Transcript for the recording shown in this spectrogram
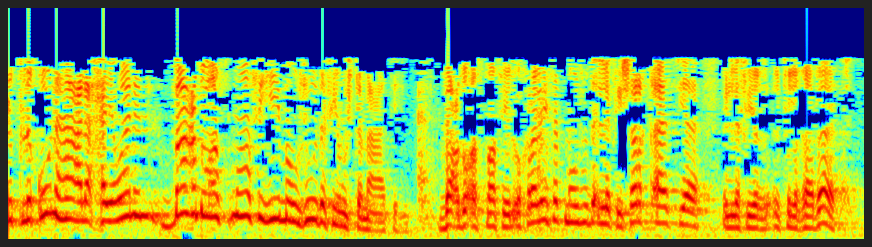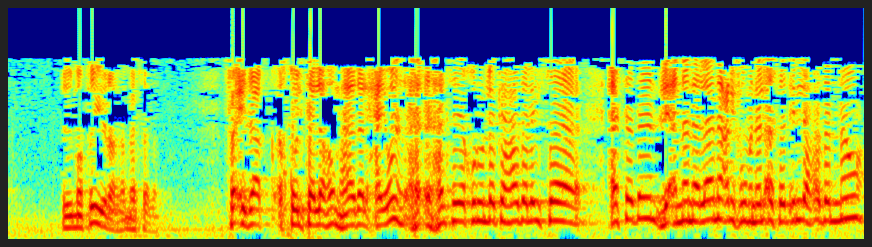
يطلقونها على حيوان بعض أصنافه موجودة في مجتمعاتهم. بعض أصنافه الأخرى ليست موجودة إلا في شرق آسيا إلا في, في الغابات المطيرة مثلا. فإذا قلت لهم هذا الحيوان هل سيقولون لك هذا ليس أسدا؟ لأننا لا نعرف من الأسد إلا هذا النوع.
